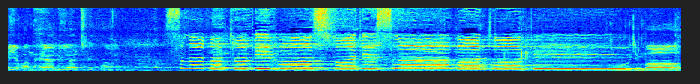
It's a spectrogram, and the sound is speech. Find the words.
Євангелія читання. Слава тобі, Господи, слава тобі. Будьмо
